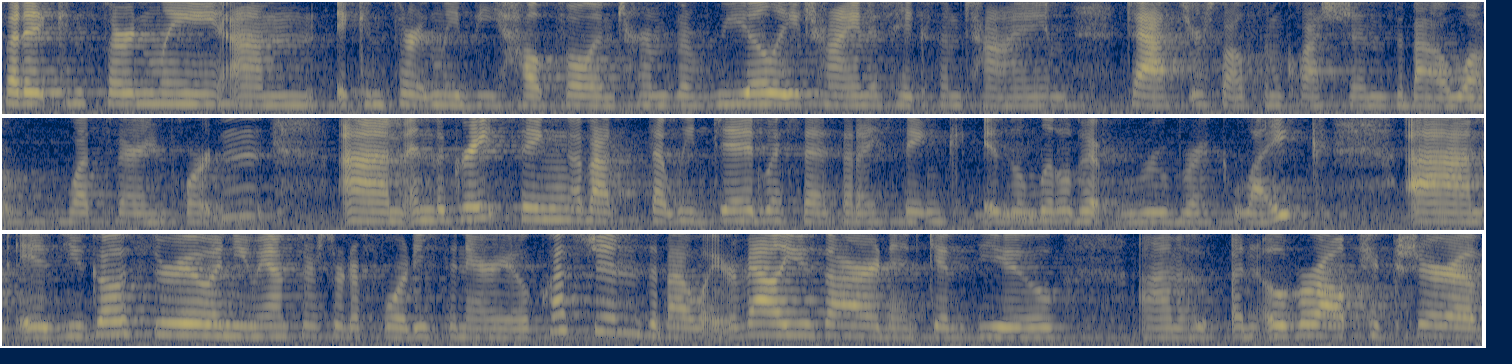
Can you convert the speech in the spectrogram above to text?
but it can certainly um, it can certainly be helpful in terms of really trying to take some time to ask yourself some questions about what what's very important. Um, and the great thing about that we did with it that i think is a little bit rubric like um, is you go through and you answer sort of 40 scenario questions about what your values are and it gives you um, an overall picture of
